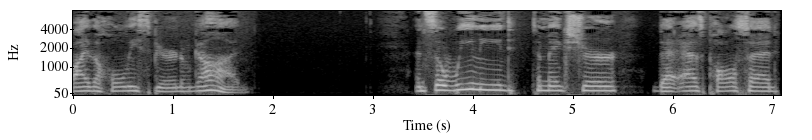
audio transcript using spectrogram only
by the Holy Spirit of God. And so we need to make sure that, as Paul said,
